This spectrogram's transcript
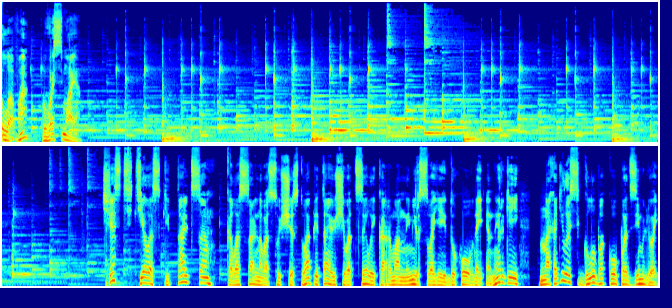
Глава восьмая Часть тела скитальца, колоссального существа, питающего целый карманный мир своей духовной энергией, находилась глубоко под землей,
